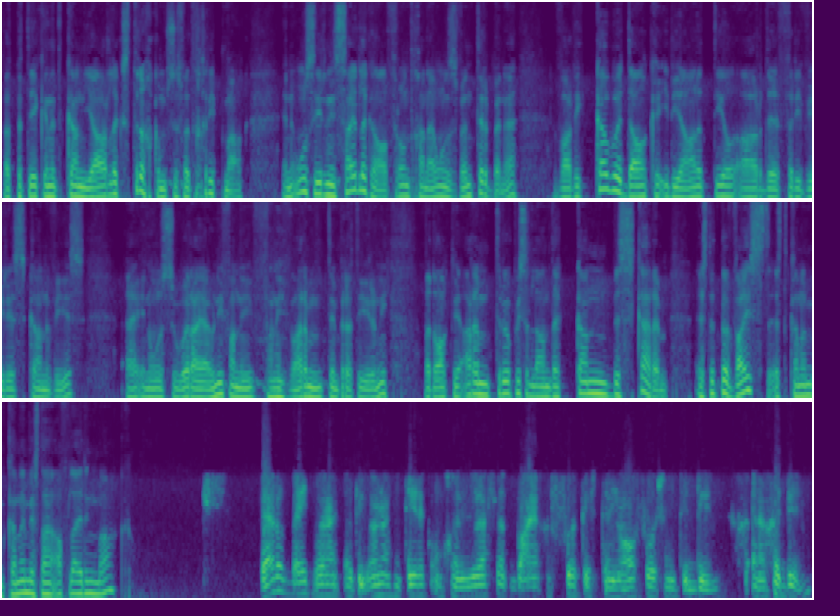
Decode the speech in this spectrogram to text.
wat beteken dit kan jaarliks terugkom soos wat griep maak. En ons hier in die suidelike halfrond gaan nou ons winter binne waar die koue dalk 'n ideale teelaarde vir die virus kan wees. Uh, en ons hoor hy hou nie van die van die warm temperature nie wat dalk die arm tropiese lande kan beskerm. Is dit bewys is kan kan 'n mens daai afleiding maak? Wêreldwyd word op die oomblik natuurlik ongelooflik baie gefokusde navorsing te doen uh, gedoen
